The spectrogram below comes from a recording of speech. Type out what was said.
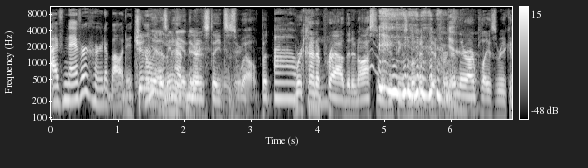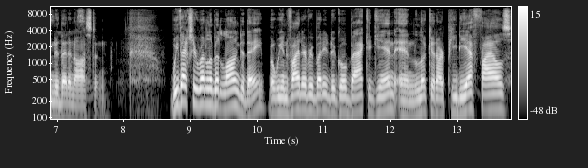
I've never heard about it. Generally, Yeah, it doesn't me happen in the. United States as well. But Ah, we're kind of proud that in Austin we do things a little bit different, Yeah. and there are places where you can do that in Austin. We've actually run a little bit long today, but we invite everybody to go back again and look at our PDF files,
